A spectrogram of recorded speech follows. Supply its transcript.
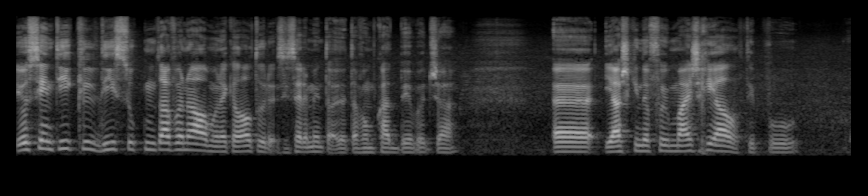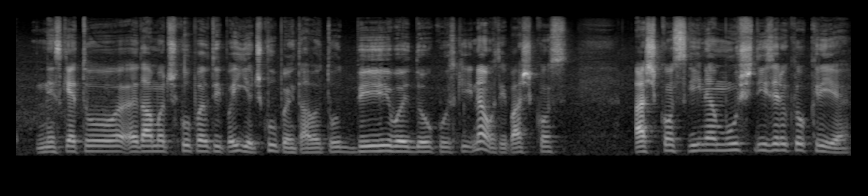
eu senti que lhe disse o que me dava na alma naquela altura. Sinceramente, olha, eu estava um bocado bêbado já. Ah, e acho que ainda foi mais real, tipo, nem sequer estou a dar uma desculpa, tipo, aí, desculpem, estava todo bêbado, não consegui. Não, tipo, acho que, cons acho que consegui na mousse dizer o que eu queria.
